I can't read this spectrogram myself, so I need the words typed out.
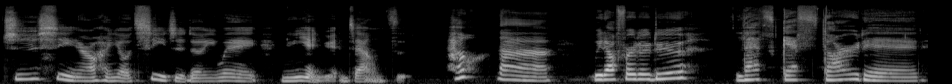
知性，然后很有气质的一位女演员，这样子。好，那 without further ado，let's get started。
